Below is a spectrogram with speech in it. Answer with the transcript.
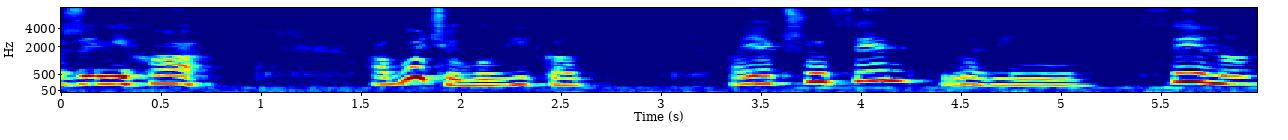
жениха або чоловіка. А якщо син на війні, сина,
